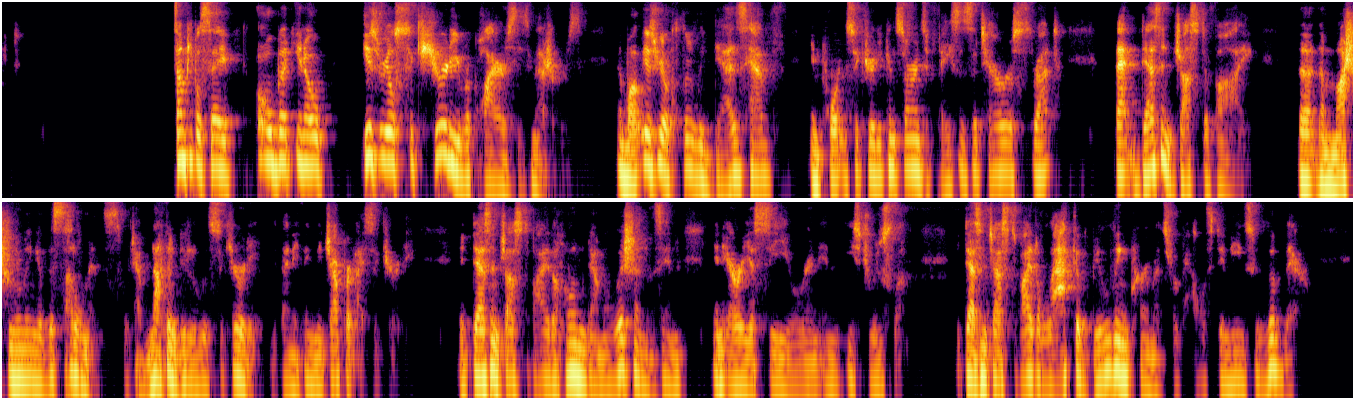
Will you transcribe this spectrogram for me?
Some people say, oh, but, you know, Israel's security requires these measures. And while Israel clearly does have important security concerns, it faces a terrorist threat, that doesn't justify the, the mushrooming of the settlements, which have nothing to do with security. If anything, they jeopardize security. It doesn't justify the home demolitions in, in Area C or in, in East Jerusalem. It doesn't justify the lack of building permits for Palestinians who live there.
